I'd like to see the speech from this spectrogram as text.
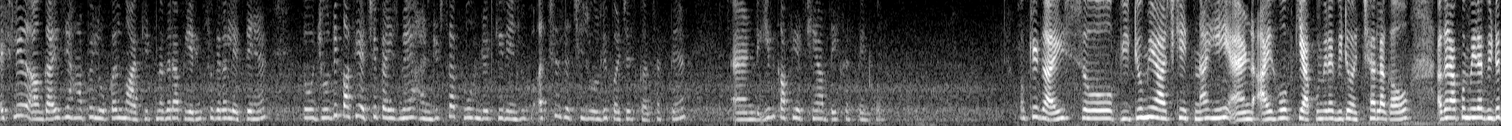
एक्चुअली गाइज़ यहाँ पे लोकल मार्केट में अगर आप इयर वगैरह लेते हैं तो ज्वेलरी काफ़ी अच्छे प्राइस में है। हंड्रेड से आप टू हंड्रेड की रेंज में अच्छे से अच्छी ज्वेलरी परचेज़ कर सकते हैं। एंड ये भी काफ़ी अच्छे हैं, आप देख सकते हैं इनको। ओके गाइस सो वीडियो में आज के इतना ही एंड आई होप कि आपको मेरा वीडियो अच्छा लगा हो। अगर आपको मेरा वीडियो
